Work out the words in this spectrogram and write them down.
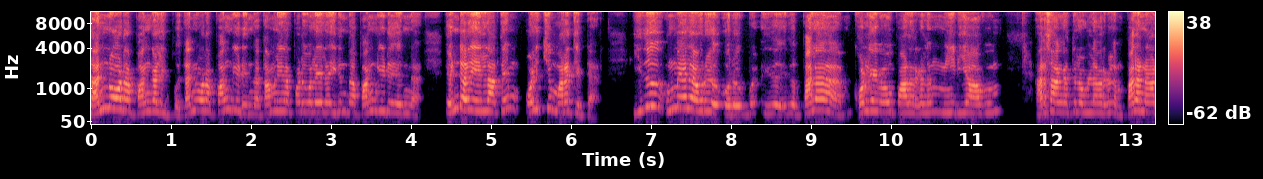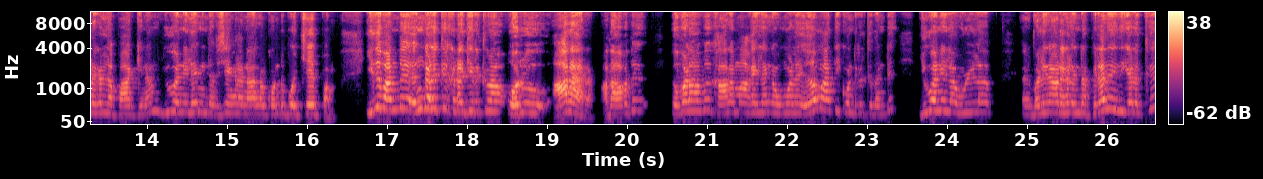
தன்னோட பங்களிப்பு தன்னோட பங்கீடு இந்த தமிழின படுகொலையில இருந்த பங்கீடு என்ன என்றதை எல்லாத்தையும் ஒழிச்சு மறைச்சிட்டார். இது உண்மையில ஒரு ஒரு இது இது பல கொள்கை வகுப்பாளர்களும் மீடியாவும் அரசாங்கத்தில் உள்ளவர்களும் பல நாடுகள்ல பாக்கினோம் யூஎன்னிலேயும் இந்த விஷயங்களை நாங்கள் கொண்டு போய் சேர்ப்போம். இது வந்து எங்களுக்கு கிடைச்சிருக்கிற ஒரு ஆதாரம். அதாவது எவ்வளவு காலமாக இலங்கை உங்களை ஏமாத்தி கொண்டிருக்குதுண்டு யுஎன்னில உள்ள வெளிநாடுகள் என்ற பிரதிநிதிகளுக்கு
